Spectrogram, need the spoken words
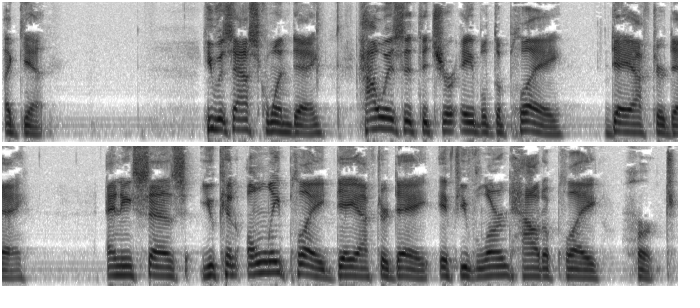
again. He was asked one day, How is it that you're able to play day after day? And he says, You can only play day after day if you've learned how to play hurt.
